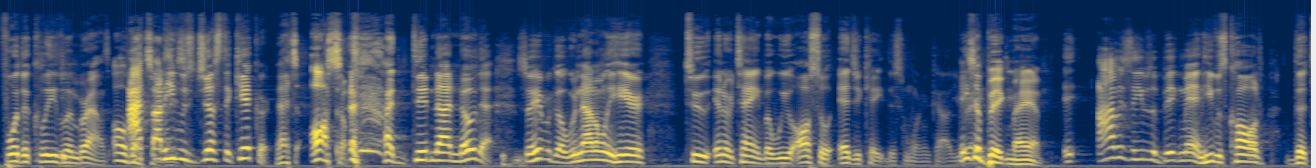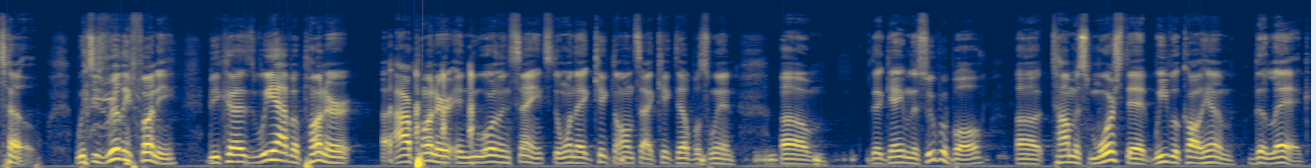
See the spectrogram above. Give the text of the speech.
for the Cleveland Browns. Oh, I that's thought he was just a kicker. That's awesome. I did not know that. So here we go. We're not only here to entertain, but we also educate this morning, Kyle. You He's a big man. it, obviously he was a big man. He was called the toe, which is really funny because we have a punter, our punter in New Orleans Saints, the one that kicked the onside kick to help us win um, the game in the Super Bowl. Uh, Thomas Morstead, we would call him the leg,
